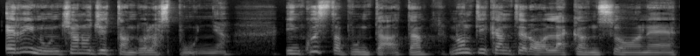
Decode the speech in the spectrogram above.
e rinunciano gettando la spugna. In questa puntata non ti canterò la canzone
